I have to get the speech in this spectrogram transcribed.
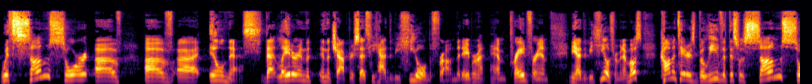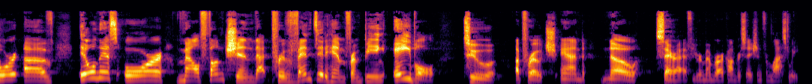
with some sort of of uh, illness that later in the in the chapter says he had to be healed from that abraham prayed for him and he had to be healed from. It and most commentators believe that this was some sort of illness or malfunction that prevented him from being able to approach and know sarah if you remember our conversation from last week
